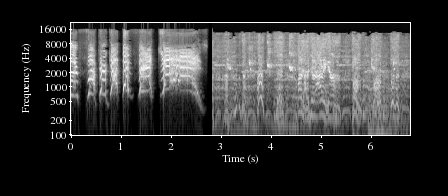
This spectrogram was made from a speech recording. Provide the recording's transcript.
Motherfucker got the fat cheese! I gotta get out of here!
